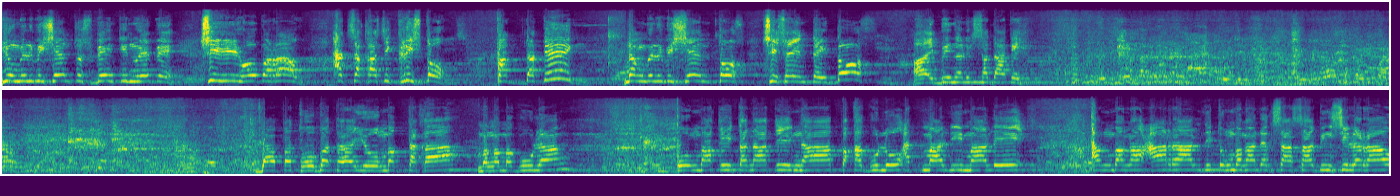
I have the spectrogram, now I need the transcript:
yung 1929, si Jehovah raw at saka si Kristo. Pagdating ng 1962, ay binalik sa dati. Dapat ho ba tayong magtaka, mga magulang, kung makita natin napakagulo at mali-mali ang mga aral nitong mga nagsasabing sila raw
